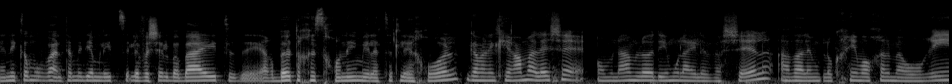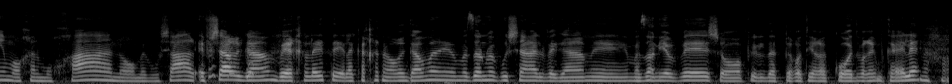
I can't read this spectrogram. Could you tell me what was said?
אני כמובן תמיד אמליץ לבשל בבית, זה הרבה יותר חסכוני מלצאת לאכול. גם אני מכירה מלא שאומנם לא יודעים אולי לבשל, אבל הם לוקחים אוכל מההורים, אוכל מוכן או מבושל. אפשר גם בהחלט אה, לקחת מההורים גם אה, מזון מבושל וגם מזון יבש, או אפילו דעת פירות ירקות, דברים כאלה. נכון.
